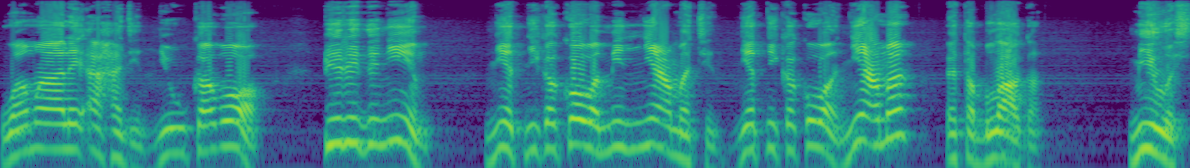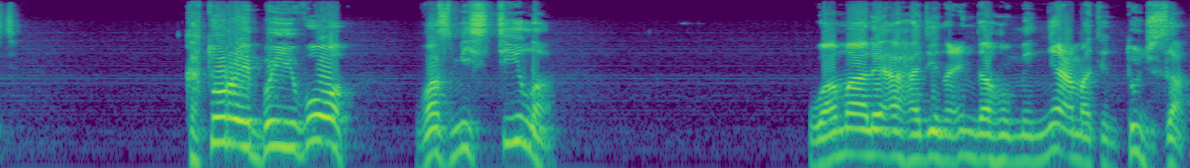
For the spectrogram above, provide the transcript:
Уамали ахадин. Ни у кого. Перед ним нет никакого мин няматин. Нет никакого няма. Это благо. Милость. Которая бы его возместила. Уамали ахадин индаху мин туджза.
